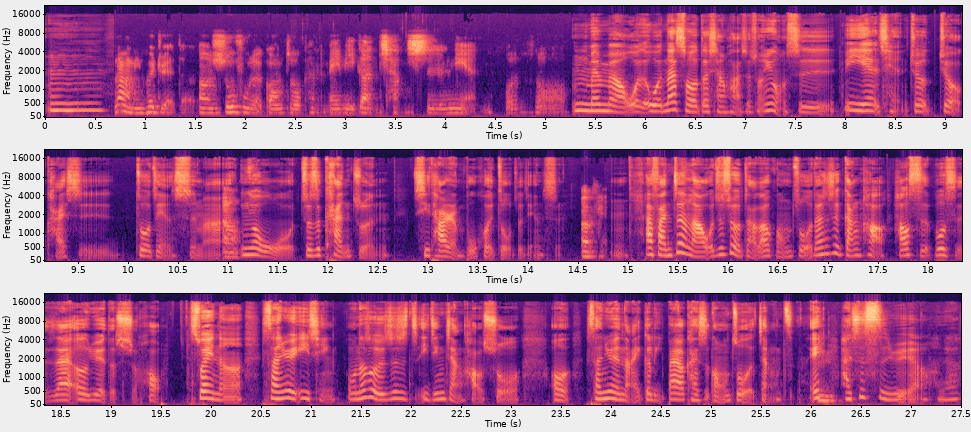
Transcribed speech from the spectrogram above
嗯，让你会觉得嗯舒服的工作，可能 maybe 更长十年，或者说嗯没有没有，我我那时候的想法是说，因为我是毕业前就就有开始做这件事嘛，因为我就是看准。其他人不会做这件事。OK，嗯啊，反正啦，我就是有找到工作，但是刚好好死不死是在二月的时候，所以呢，三月疫情，我那时候就是已经讲好说，哦，三月哪一个礼拜要开始工作这样子，哎，还是四月啊？好像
